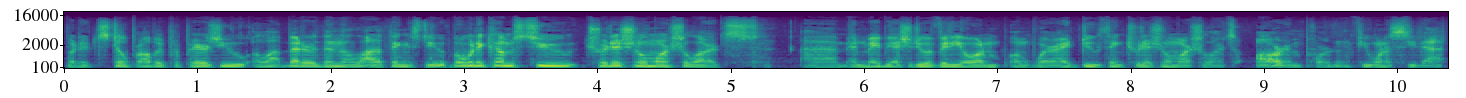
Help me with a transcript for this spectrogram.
but it still probably prepares you a lot better than a lot of things do. But when it comes to traditional martial arts, um, and maybe I should do a video on, on where I do think traditional martial arts are important. If you want to see that,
